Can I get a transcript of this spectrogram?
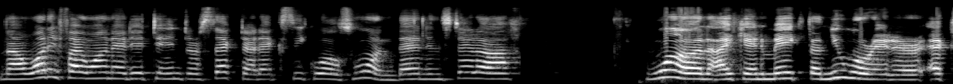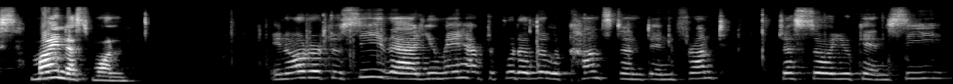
Now, what if I wanted it to intersect at x equals 1? Then instead of 1, I can make the numerator x minus 1. In order to see that, you may have to put a little constant in front just so you can see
